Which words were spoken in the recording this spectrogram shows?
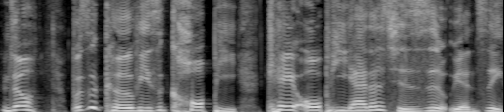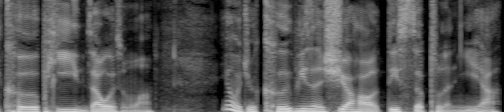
你知道不是柯 P 是 copy K O P I，但是其实是源自于柯 P。你知道为什么吗？因为我觉得柯 P 真的需要好好 discipline 一下，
